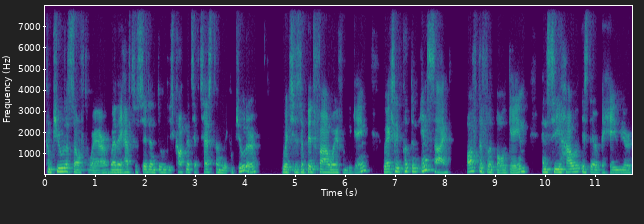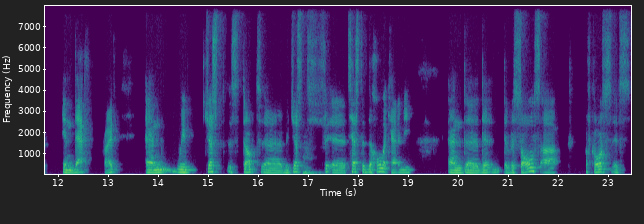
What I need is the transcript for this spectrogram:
computer software where they have to sit and do these cognitive tests on the computer, which is a bit far away from the game, we actually put them inside of the football game and see how is their behavior in that, right? And we've just stopped. Uh, we just uh, tested the whole academy, and uh, the the results are, of course, it's.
